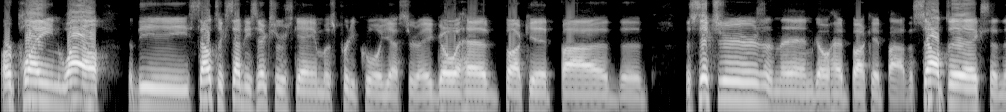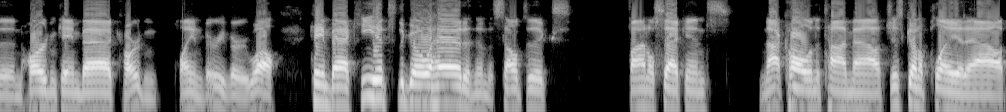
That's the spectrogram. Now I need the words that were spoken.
or playing well. The Celtics 76ers game was pretty cool yesterday. Go ahead bucket by the the Sixers and then go ahead bucket by the Celtics and then Harden came back. Harden playing very very well. Came back, he hits the go ahead and then the Celtics final seconds not calling a timeout, just going to play it out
